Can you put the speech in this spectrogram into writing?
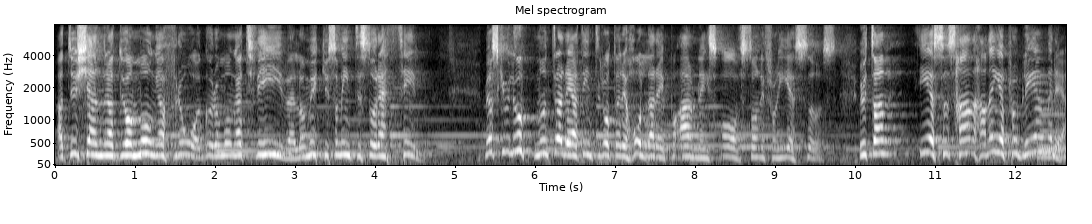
Att du känner att du har många frågor och många tvivel och mycket som inte står rätt till. Men jag skulle vilja uppmuntra dig att inte låta dig hålla dig på armlängds avstånd ifrån Jesus. Utan Jesus, han, han har inga problem med det.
